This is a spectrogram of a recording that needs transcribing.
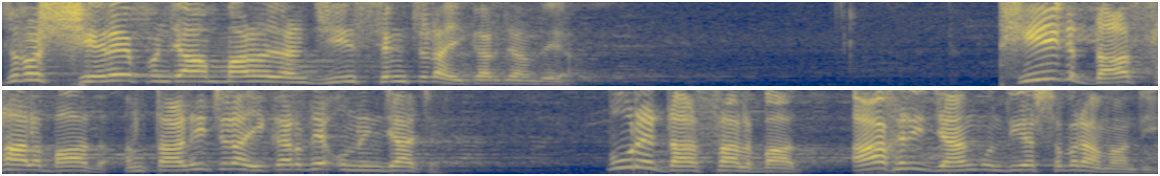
ਜਦੋਂ ਸ਼ੇਰੇ ਪੰਜਾਬ ਮਹਾਰਾਜਾ ਰਣਜੀਤ ਸਿੰਘ ਚੜ੍ਹਾਈ ਕਰ ਜਾਂਦੇ ਆ, ਠੀਕ 10 ਸਾਲ ਬਾਅਦ 39 ਚੜ੍ਹਾਈ ਕਰਦੇ 49 ਚ, ਪੂਰੇ 10 ਸਾਲ ਬਾਅਦ, ਆਖਰੀ ਜੰਗ ਹੁੰਦੀ ਹੈ ਸਭਰਾਵਾਂ ਦੀ,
